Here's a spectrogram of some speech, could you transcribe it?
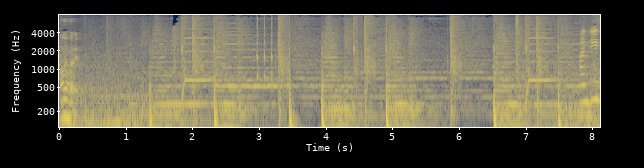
Oh, Anji,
